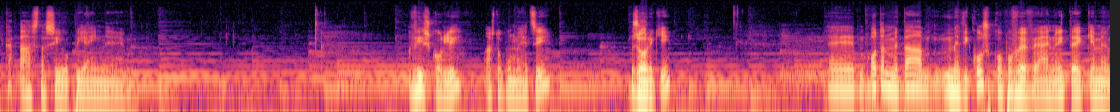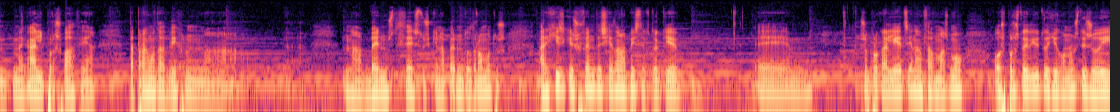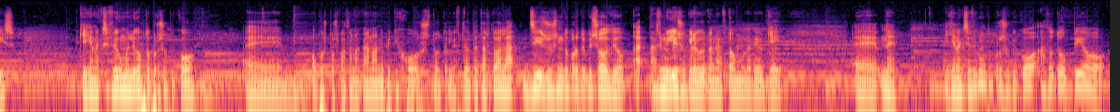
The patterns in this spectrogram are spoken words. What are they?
κατάσταση η οποία είναι δύσκολη, ας το πούμε έτσι, ζώρικη, ε, όταν μετά με δικό σκόπο βέβαια εννοείται και με μεγάλη προσπάθεια τα πράγματα δείχνουν να, ε, να μπαίνουν στη θέση τους και να παίρνουν το δρόμο τους αρχίζει και σου φαίνεται σχεδόν απίστευτο και ε, σου προκαλεί έτσι έναν θαυμασμό ως προς το ίδιο το γεγονός της ζωής και για να ξεφύγουμε λίγο από το προσωπικό ε, όπως προσπαθώ να κάνω ανεπιτυχώς το τελευταίο τέταρτο αλλά Jesus είναι το πρώτο επεισόδιο Α, ας μιλήσω και λίγο για τον εαυτό μου δηλαδή OK okay. ε, ναι για να ξεφύγουμε από το προσωπικό αυτό το οποίο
